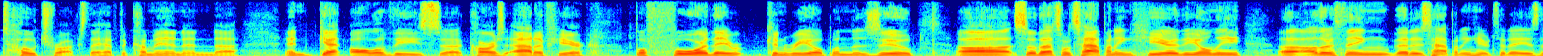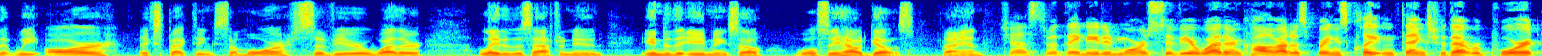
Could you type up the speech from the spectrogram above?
tow trucks. They have to come in and, uh, and get all of these uh, cars out of here. before they can reopen the zoo. Uh, so that's what's happening here. The only uh, other thing that is happening here today is that we are expecting some more severe weather later this afternoon into the evening. So we'll see how it goes. Diane? Just what they needed. More severe weather in Colorado Springs. Clayton, thanks for that report.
